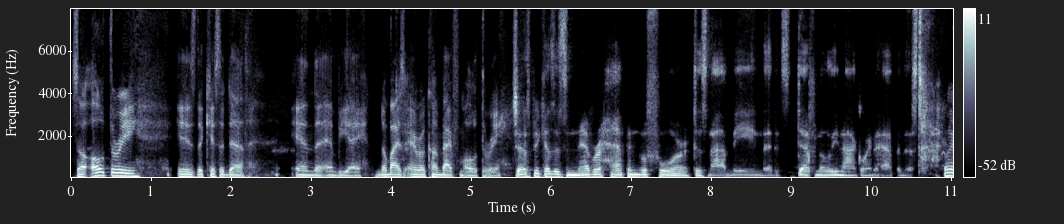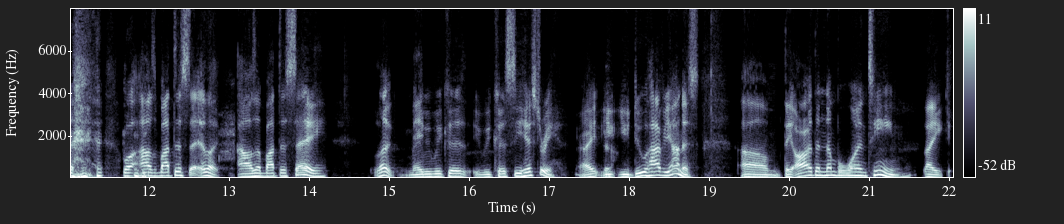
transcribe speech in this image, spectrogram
So 03 is the kiss of death in the NBA. Nobody's ever come back from 03. Just because it's never happened before does not mean that it's definitely not going to happen this time. well, I was about to say, look, I was about to say, look, maybe we could we could see history, right? You you do have Giannis. Um, they are the number one team. Like,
